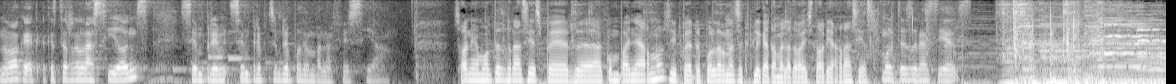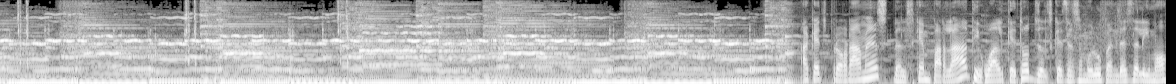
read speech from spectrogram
no? aquestes relacions sempre, sempre, sempre poden beneficiar. Sònia, moltes gràcies per acompanyar-nos i per voler-nos explicar també la teva història. Gràcies. Moltes gràcies. Aquests programes, dels que hem parlat, igual que tots els que es desenvolupen des de l'IMO,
